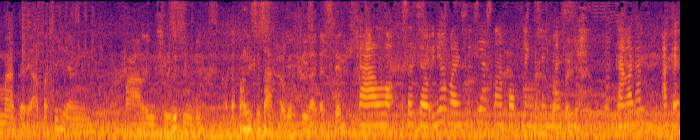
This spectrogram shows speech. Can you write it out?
materi apa sih yang paling sulit mungkin atau paling susah untuk dilatih stand? Kalau sejauh ini yang paling sulit sih setengah kopling sih mas. Ya. Karena kan agak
